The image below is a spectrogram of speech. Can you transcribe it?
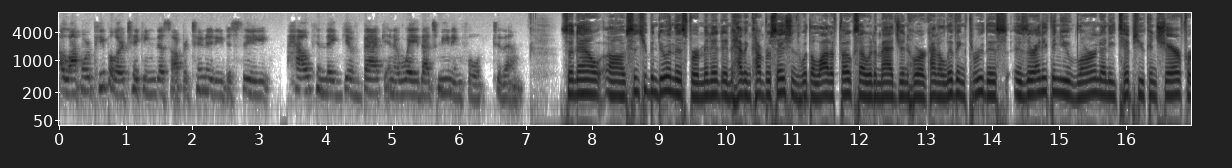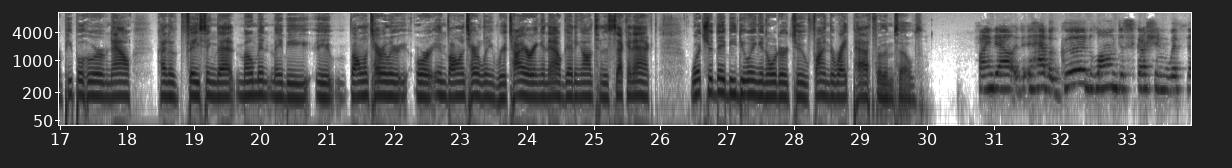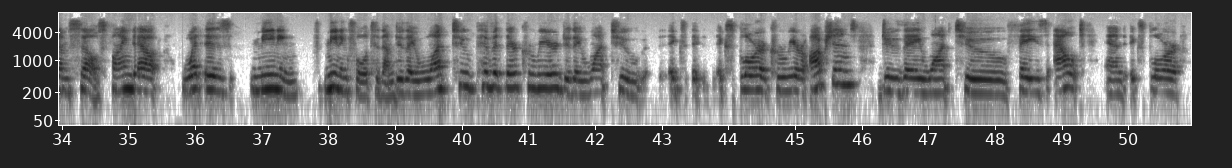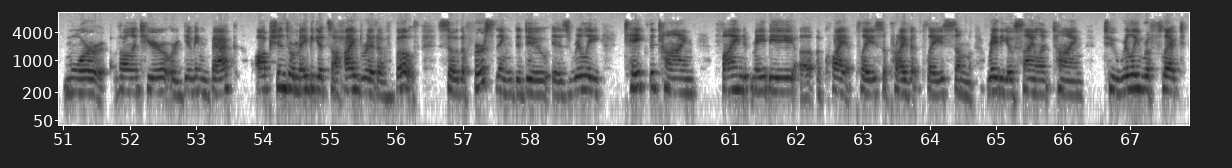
a lot more people are taking this opportunity to see how can they give back in a way that's meaningful to them so now, uh, since you've been doing this for a minute and having conversations with a lot of folks, I would imagine who are kind of living through this, is there anything you've learned? Any tips you can share for people who are now kind of facing that moment, maybe eh, voluntarily or involuntarily retiring and now getting on to the second act? What should they be doing in order to find the right path for themselves? Find out, have a good long discussion with themselves. Find out what is meaning meaningful to them do they want to pivot their career do they want to ex- explore career options do they want to phase out and explore more volunteer or giving back options or maybe it's a hybrid of both? So the first thing to do is really take the time find maybe a, a quiet place a private place some radio silent time to really reflect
